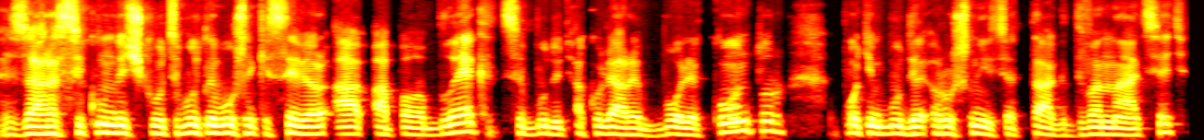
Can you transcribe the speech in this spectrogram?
Зараз секундочку. Це будуть навушники A- Apple Black, це будуть окуляри Bolly Contour, Потім буде рушниця так 12.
